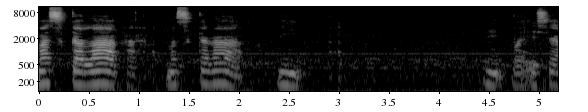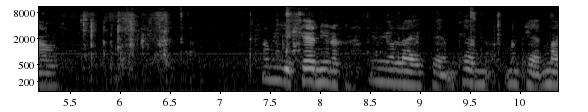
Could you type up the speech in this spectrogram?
มัสคาร่าค่ะ มัสคาร่า นี่ นี่ YSL ก็มีอยู่แค่นี้แหละค่ะ ไม่มีอะไรแถมแค่มันแถมมา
